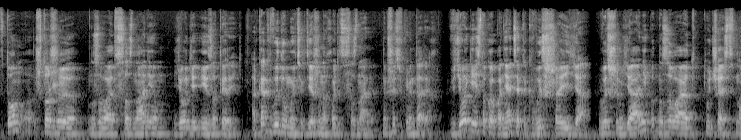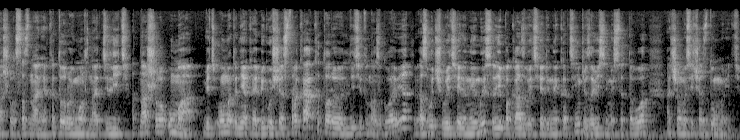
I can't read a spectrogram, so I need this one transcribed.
в том, что же называют сознанием йоги и эзотерики. А как вы думаете, где же находится сознание? Напишите в комментариях. В йоге есть такое понятие, как высшее я. Высшим я они называют ту часть нашего сознания, которую можно отделить от нашего ума. Ведь ум это некая бегущая строка, которая летит у нас в голове, озвучивает те или иные мысли и показывает те или иные картинки в зависимости от того, о чем вы сейчас думаете.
